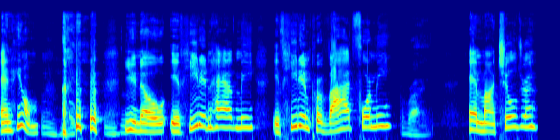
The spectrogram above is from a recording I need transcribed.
and him. Mm-hmm. Mm-hmm. you know, if he didn't have me, if he didn't provide for me right and my children,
